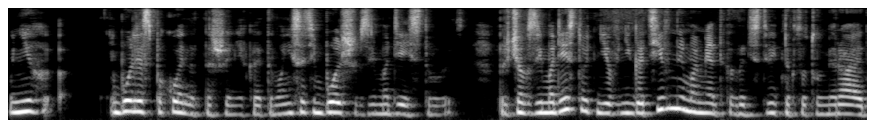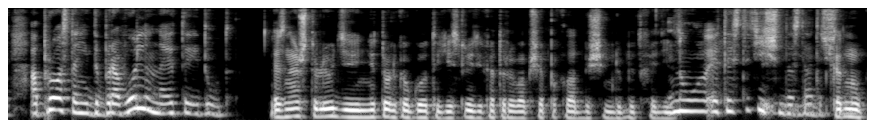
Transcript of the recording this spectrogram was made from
У них более спокойное отношение к этому, они с этим больше взаимодействуют. Причем взаимодействуют не в негативные моменты, когда действительно кто-то умирает, а просто они добровольно на это идут. Я знаю, что люди не только готы, есть люди, которые вообще по кладбищам любят ходить. Ну, это эстетично достаточно. Ну,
